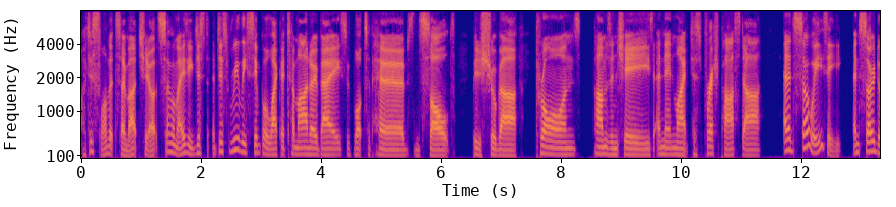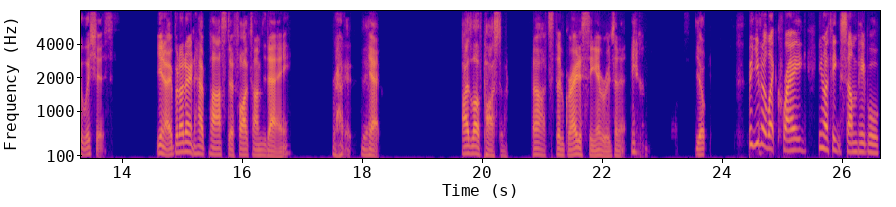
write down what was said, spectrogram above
I just love it so much. You know, it's so amazing. Just just really simple, like a tomato base with lots of herbs and salt, bit of sugar, prawns, parmesan cheese, and then like just fresh pasta. And it's so easy and so delicious. You know, but I don't have pasta five times a day. right yeah. Yeah. I love pasta Oh, it's the greatest thing ever, isn't it? Yep. But you know, like Craig, you know, I think some people,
